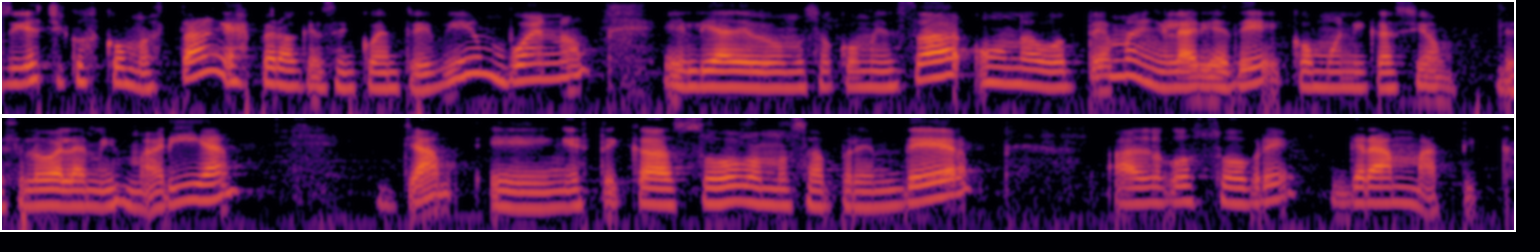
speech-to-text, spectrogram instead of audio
días chicos, ¿cómo están? Espero que se encuentre bien. Bueno, el día de hoy vamos a comenzar un nuevo tema en el área de comunicación. Les saluda la misma María. Ya, en este caso vamos a aprender algo sobre gramática.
